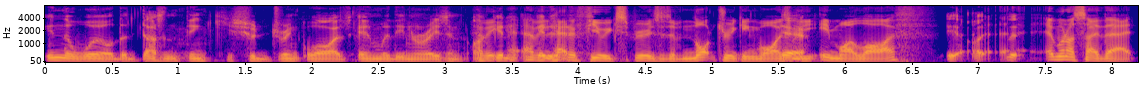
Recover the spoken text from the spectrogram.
in the world that doesn't think you should drink wise and within reason. Like having it- having it- had a few experiences of not drinking wisely Yeah. in my life, it- I- and when I say that,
